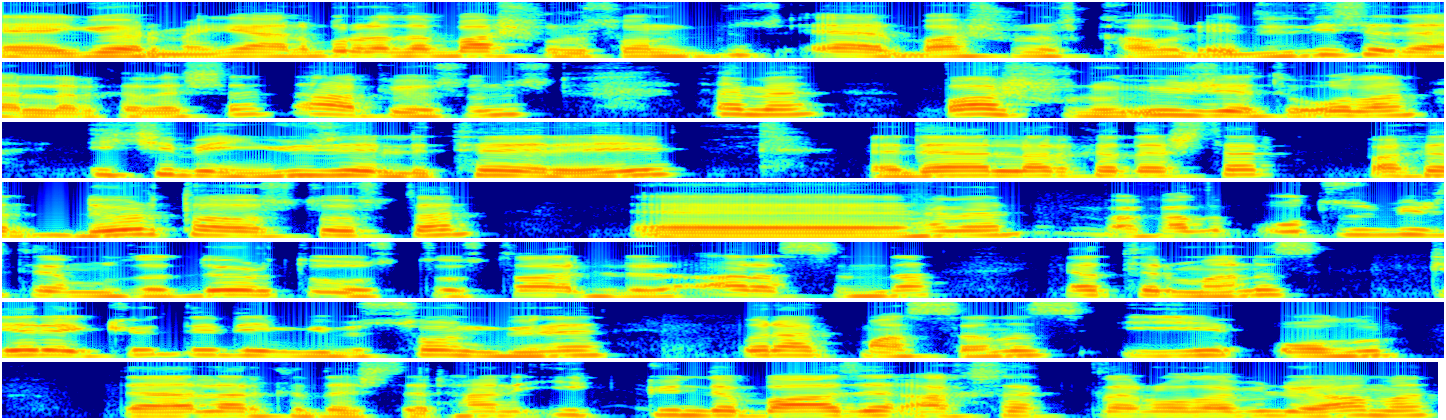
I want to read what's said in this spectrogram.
e, görmek. Yani burada başvuru sonucunuz eğer başvurunuz kabul edildiyse değerli arkadaşlar ne yapıyorsunuz? Hemen başvuru ücreti olan 2150 TL'yi e, değerli arkadaşlar bakın 4 Ağustos'tan e, hemen bakalım 31 Temmuz'da 4 Ağustos tarihleri arasında yatırmanız gerekiyor. Dediğim gibi son güne bırakmazsanız iyi olur değerli arkadaşlar. Hani ilk günde bazen aksaklıklar olabiliyor ama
